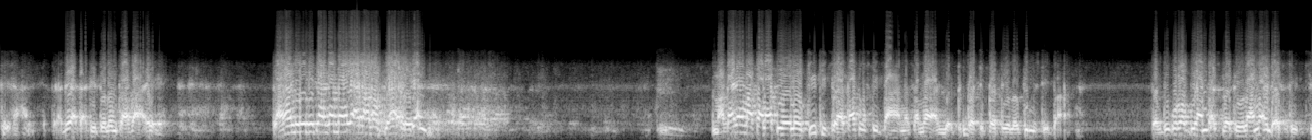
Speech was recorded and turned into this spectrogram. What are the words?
bisa. Berarti ada ditolong bapak eh. Jangan dulu disangka balik anak jahil kan. Makanya masalah teologi dibahas mesti panas sama debat-debat teologi mesti panas. Jadi kalau piambak sebagai ulama tidak setuju,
